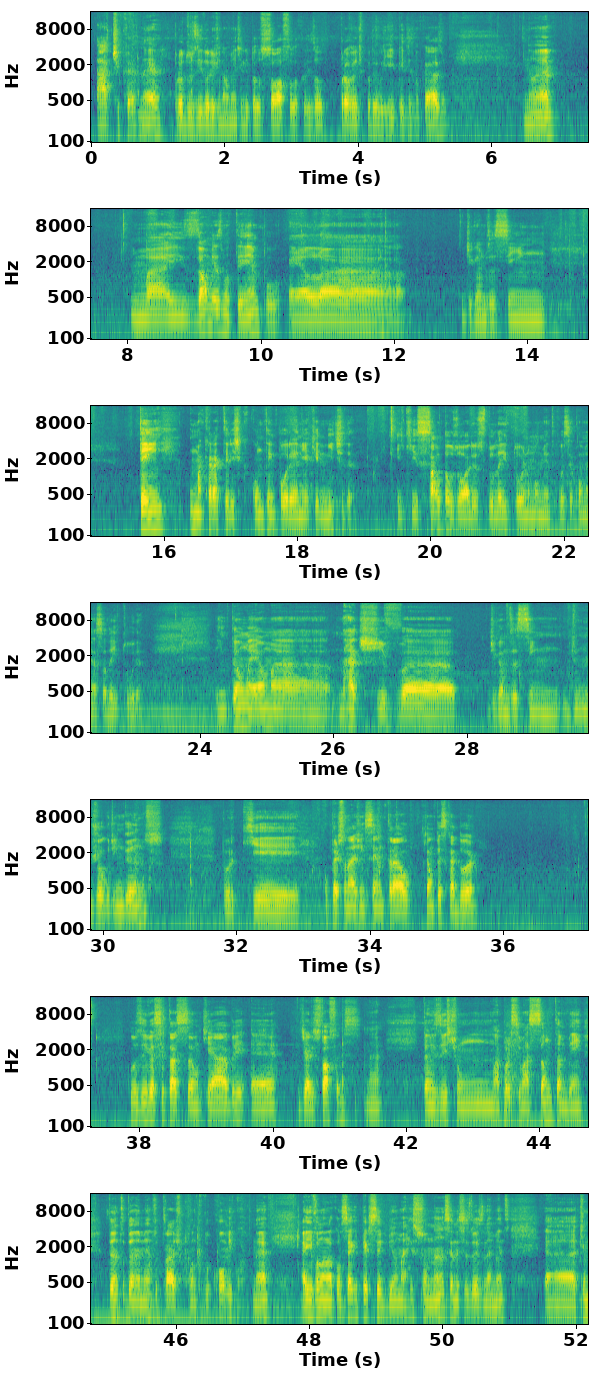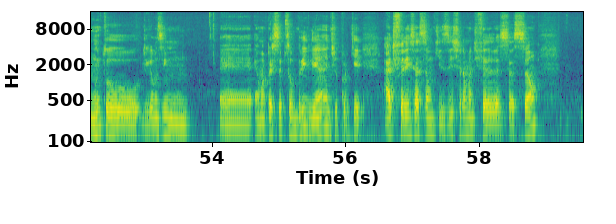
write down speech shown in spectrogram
ática, né? Produzida originalmente ali pelo Sófocles ou provavelmente por Eurípides, no caso, não é? Mas ao mesmo tempo, ela digamos assim, tem uma característica contemporânea que é nítida e que salta aos olhos do leitor no momento que você começa a leitura. Então é uma narrativa, digamos assim, de um jogo de enganos, porque o personagem central, que é um pescador, inclusive a citação que abre é de Aristófanes, né? Então existe uma aproximação também, tanto do elemento trágico quanto do cômico, né? A Ivan ela consegue perceber uma ressonância nesses dois elementos, uh, que é muito, digamos assim, é, é uma percepção brilhante, porque a diferenciação que existe era uma diferenciação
